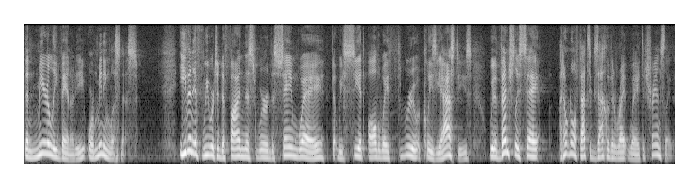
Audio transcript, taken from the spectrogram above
than merely vanity or meaninglessness. Even if we were to define this word the same way that we see it all the way through Ecclesiastes, we'd eventually say, I don't know if that's exactly the right way to translate it.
